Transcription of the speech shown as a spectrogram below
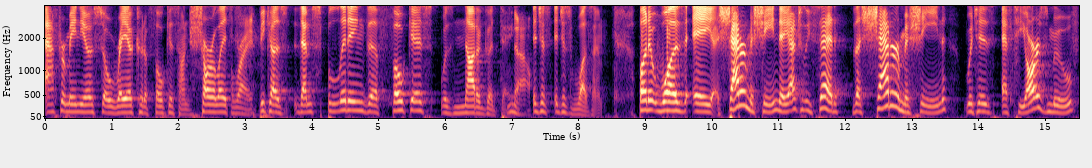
after Mania, so Rhea could have focused on Charlotte. Right. Because them splitting the focus was not a good thing. No. It just it just wasn't. But it was a shatter machine. They actually said the shatter machine, which is FTR's move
